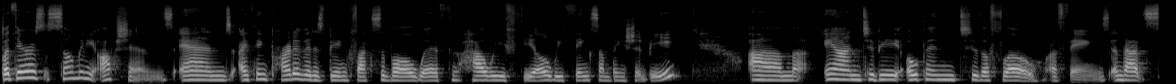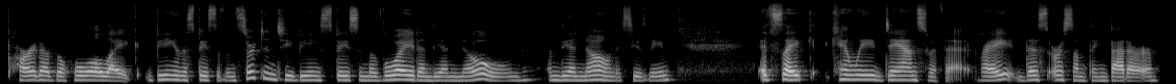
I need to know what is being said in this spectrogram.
But there's so many options. And I think part of it is being flexible with how we feel we think something should be um, and to be open to the flow of things. And that's part of the whole like being in the space of uncertainty, being space in the void and the unknown, and the unknown, excuse me. It's like, can we dance with it, right? This or something better.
